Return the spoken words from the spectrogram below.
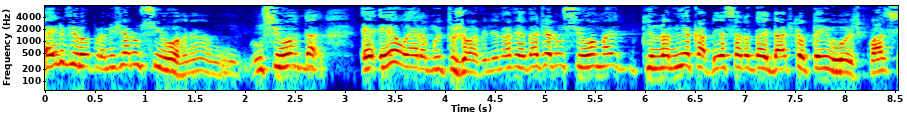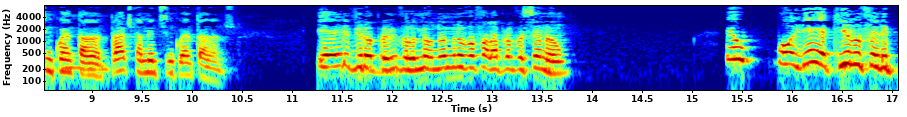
Aí ele virou para mim, já era um senhor, né? Um senhor da... É, eu era muito jovem, ele na verdade era um senhor, mas que na minha cabeça era da idade que eu tenho hoje, quase 50 uhum. anos, praticamente 50 anos. E aí ele virou para mim e falou: Meu nome eu não vou falar para você não. Eu olhei aquilo e falei:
